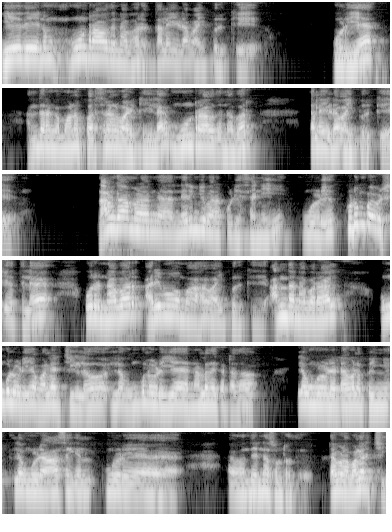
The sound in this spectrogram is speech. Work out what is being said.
ஏதேனும் மூன்றாவது நபர் தலையிட வாய்ப்பு இருக்குது உங்களுடைய அந்தரங்கமான பர்சனல் வாழ்க்கையில் மூன்றாவது நபர் தலையிட வாய்ப்பு இருக்கு. நான்காம் நெருங்கி வரக்கூடிய சனி உங்களுடைய குடும்ப விஷயத்துல ஒரு நபர் அறிமுகமாக வாய்ப்பு இருக்கு. அந்த நபரால் உங்களுடைய வளர்ச்சிகளோ இல்லை உங்களுடைய நல்லது கெட்டதோ இல்லை உங்களுடைய டெவலப்பிங் இல்லை உங்களுடைய ஆசைகள் உங்களுடைய வந்து என்ன சொல்கிறது டெவல வளர்ச்சி.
